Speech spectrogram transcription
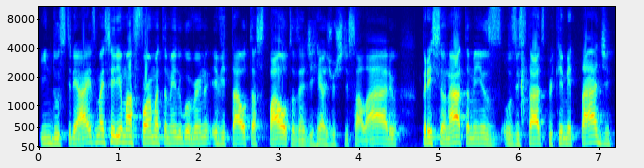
industriais, mas seria uma forma também do governo evitar outras pautas né, de reajuste de salário, pressionar também os, os estados, porque metade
